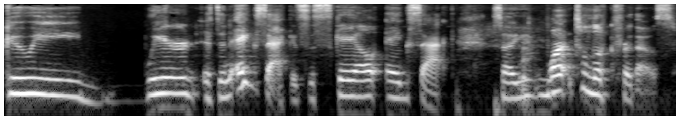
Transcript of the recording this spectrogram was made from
gooey, weird. It's an egg sac. It's a scale egg sac. So you want to look for those.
